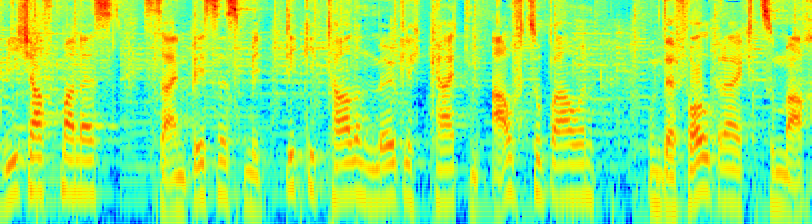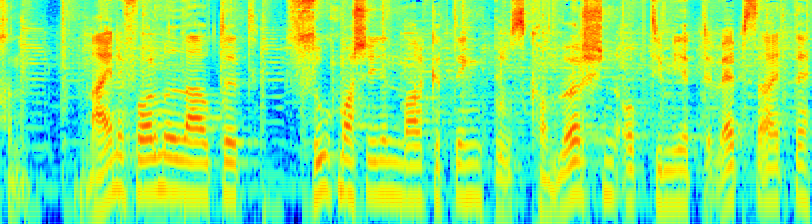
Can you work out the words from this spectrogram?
Wie schafft man es, sein Business mit digitalen Möglichkeiten aufzubauen und erfolgreich zu machen? Meine Formel lautet Suchmaschinenmarketing plus Conversion optimierte Webseite,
